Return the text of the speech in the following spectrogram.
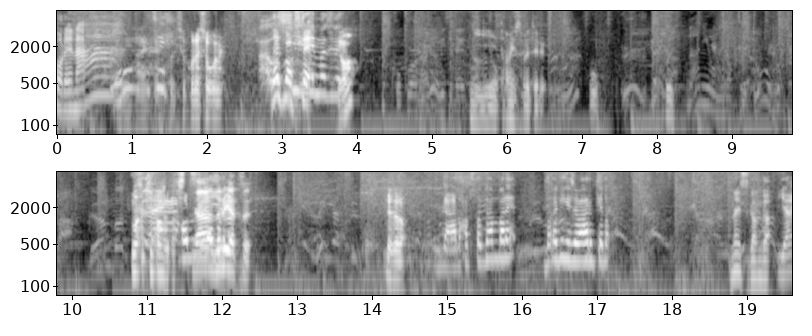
これなはいはいこれこれはしょうがない。ナイスバックステイマジでよいいためにそれてる。うわ、チーパンブルか。あーずるいやつ。で、その、ガード発動頑張れ。ドライビゲージはあるけど。ナイスガンガいや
